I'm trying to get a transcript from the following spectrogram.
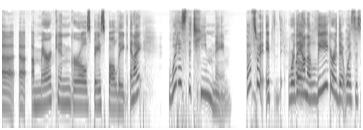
uh, uh, American Girls Baseball League. And I, what is the team name? That's what. If were they Well- on a league or that was this?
